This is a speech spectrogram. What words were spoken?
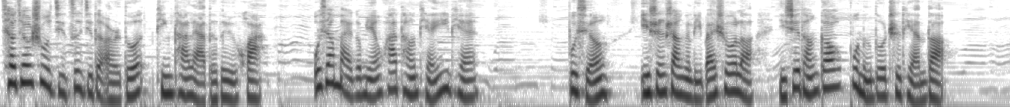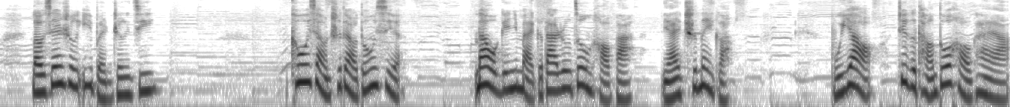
悄悄竖起自己的耳朵听他俩的对话。我想买个棉花糖甜一甜。不行，医生上个礼拜说了，你血糖高，不能多吃甜的。老先生一本正经。可我想吃点东西，那我给你买个大肉粽好吧？你爱吃那个？不要，这个糖多好看呀！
